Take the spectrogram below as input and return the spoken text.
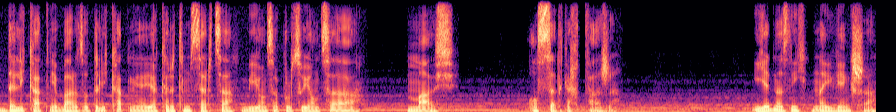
Delikatnie, bardzo delikatnie, jak rytm serca, bijąca, pulsująca maź o setkach twarzy. Jedna z nich, największa,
